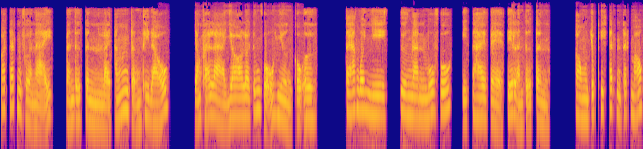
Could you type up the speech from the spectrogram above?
Có trách vừa nãy, lệnh tử tình lại thắng trận thi đấu. Chẳng phải là do lôi tướng vũ nhường cô ư. Tác bối nhi, gương nanh múa vuốt, chỉ tay về phía lệnh tử tình. Không chút khí khách trách móc.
